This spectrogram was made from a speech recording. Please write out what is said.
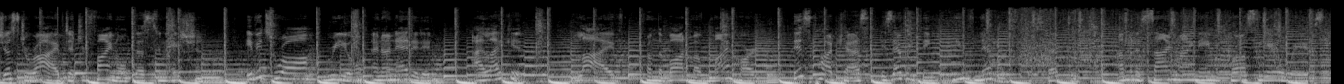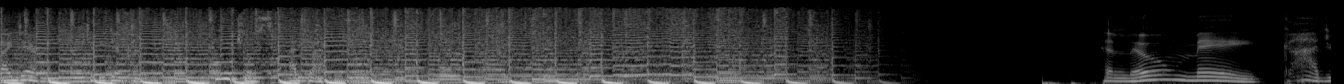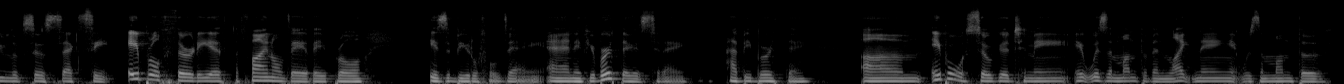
just arrived at your final destination. If it's raw, real, and unedited, I like it. Live heart, this podcast is everything you've never expected. I'm going to sign my name across the airwaves by daring to be different. Muchos arigato. Hello, May. God, you look so sexy. April 30th, the final day of April, is a beautiful day. And if your birthday is today, happy birthday. Um, April was so good to me. It was a month of enlightening. It was a month of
